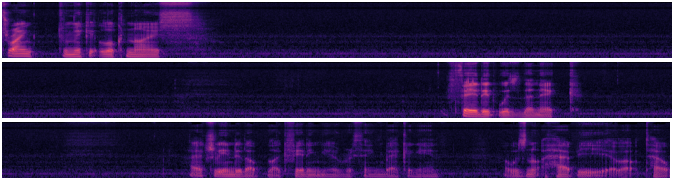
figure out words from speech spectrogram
trying to make it look nice. Faded with the neck. I actually ended up like fading everything back again. I was not happy about how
